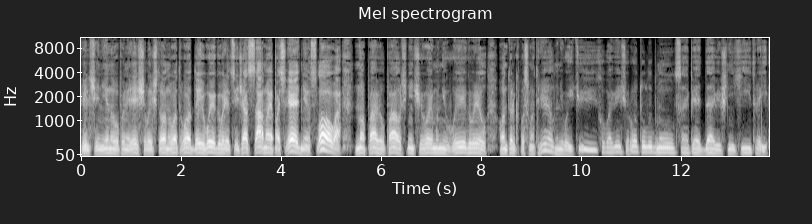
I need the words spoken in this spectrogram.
Вельчининову померещилось, что он вот-вот да и выговорит сейчас самое последнее слово, но Павел Павлович ничего ему не выговорил, он только посмотрел на него и тихо во весь рот улыбнулся опять давишней хитрой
